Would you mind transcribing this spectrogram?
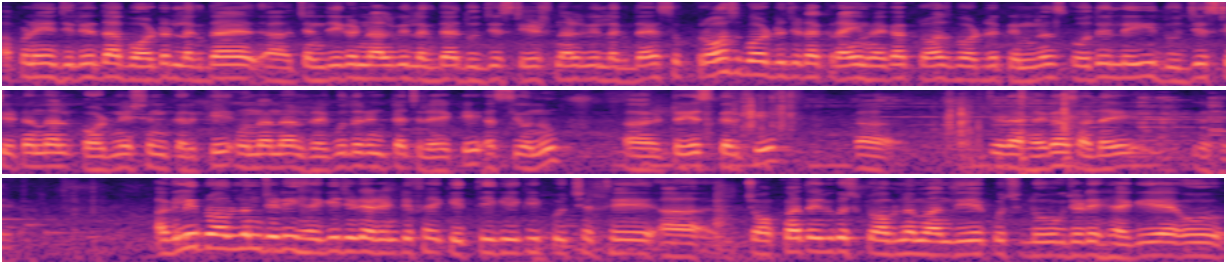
ਆਪਣੇ ਜ਼ਿਲ੍ਹੇ ਦਾ ਬਾਰਡਰ ਲੱਗਦਾ ਹੈ ਚੰਡੀਗੜ੍ਹ ਨਾਲ ਵੀ ਲੱਗਦਾ ਹੈ ਦੂਜੇ ਸਟੇਟਸ ਨਾਲ ਵੀ ਲੱਗਦਾ ਹੈ। ਸੋ ਕ੍ਰਾਸ ਬਾਰਡਰ ਜਿਹੜਾ ਕ੍ਰਾਈਮ ਹੈਗਾ ਕ੍ਰਾਸ ਬਾਰਡਰ ਕ੍ਰਿਮੀਨਲਸ ਉਹਦੇ ਲਈ ਦੂਜੇ ਸਟੇਟਾਂ ਨਾਲ ਕੋਆਰਡੀਨੇਸ਼ਨ ਕਰਕੇ ਉਹਨਾਂ ਨਾਲ ਰੈਗੂਲਰ ਇਨ ਟੱਚ ਰਹਿ ਕੇ ਅਸੀਂ ਉਹਨੂੰ ਟ੍ਰੇਸ ਕਰਕੇ ਜਿਹੜਾ ਹੈਗਾ ਸਾਡਾ ਇਹ ਰਹੇਗਾ। ਅਗਲੀ ਪ੍ਰੋਬਲਮ ਜਿਹੜੀ ਹੈਗੀ ਜਿਹੜੀ ਆਇਡੈਂਟੀਫਾਈ ਕੀਤੀ ਗਈ ਕਿ ਕੁਝ ਇੱਥੇ ਅ, ਚੌਕਾਂ ਤੇ ਵੀ ਕੁਝ ਪ੍ਰੋਬਲਮ ਆਉਂਦੀ ਹੈ ਕੁਝ ਲੋਕ ਜਿਹੜੇ ਹੈਗੇ ਆ ਉਹ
